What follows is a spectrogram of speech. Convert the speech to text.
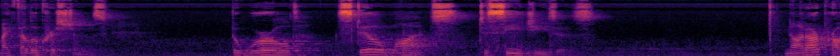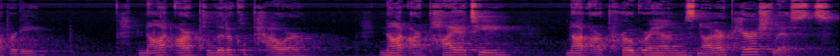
my fellow Christians, the world still wants to see Jesus not our property, not our political power, not our piety, not our programs, not our parish lists.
